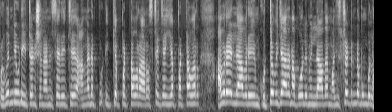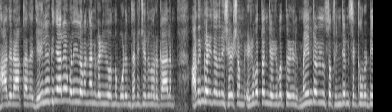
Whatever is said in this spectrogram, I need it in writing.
പ്രിവന്റീവ് ഡീറ്റൻഷൻ അനുസരിച്ച് അങ്ങനെ പിടിക്കപ്പെട്ടവർ അറസ്റ്റ് ചെയ്യപ്പെട്ടവർ അവരെല്ലാവരെയും കുറ്റവിചാരണ പോലും ഇല്ലാതെ മജിസ്ട്രേറ്റിന്റെ മുമ്പിൽ ഹാജരാക്കാതെ ജയിലിടിഞ്ഞാലേ വെളിയിലിറങ്ങാൻ കഴിയൂ എന്ന് പോലും ധരിച്ചിരുന്ന ഒരു കാലം. അതും കഴിഞ്ഞതിന് ശേഷം എഴുപത്തഞ്ച് എഴുപത്തേഴിൽ maintenance of Indian security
